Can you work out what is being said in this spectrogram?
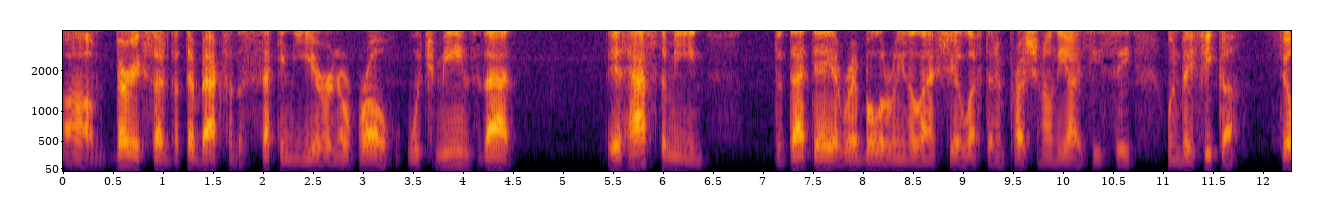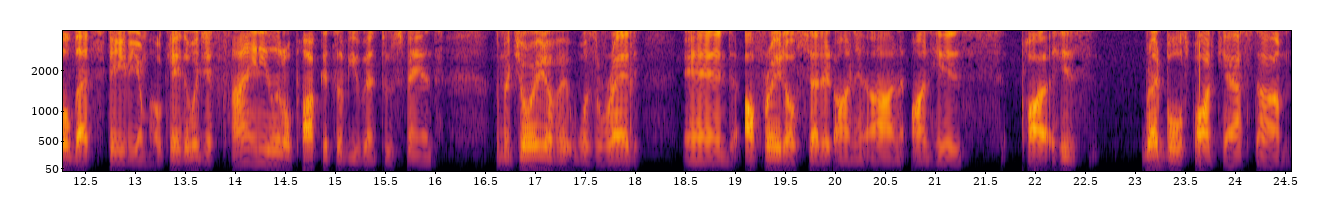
Um, very excited that they're back for the second year in a row, which means that it has to mean that that day at Red Bull Arena last year left an impression on the ICC when Benfica filled that stadium. Okay, there were just tiny little pockets of Juventus fans the majority of it was red, and Alfredo said it on on on his his Red Bulls podcast. Um,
